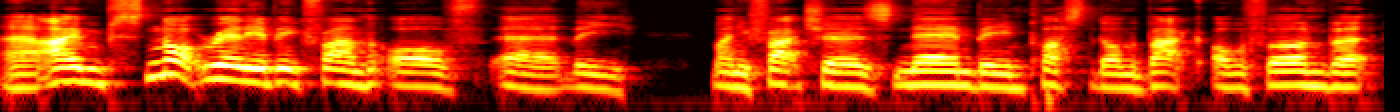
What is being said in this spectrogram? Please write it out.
Uh, I'm not really a big fan of uh, the manufacturer's name being plastered on the back of a phone, but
